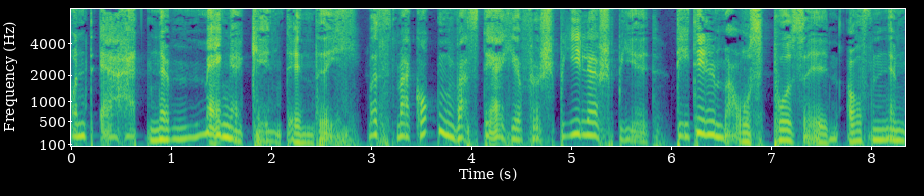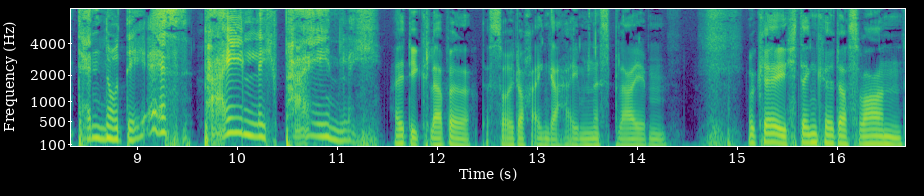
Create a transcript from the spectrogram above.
Und er hat eine Menge Kind in sich. Müsst mal gucken, was der hier für Spiele spielt. Diddlemaus-Puzzeln auf dem Nintendo DS. Peinlich, peinlich. Halt die Klappe, das soll doch ein Geheimnis bleiben. Okay, ich denke, das waren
